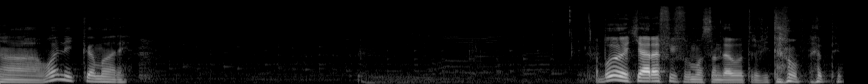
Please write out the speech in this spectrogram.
A, o lică mare. Bă, chiar ar fi frumos să-mi dea o trăvită, frate.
